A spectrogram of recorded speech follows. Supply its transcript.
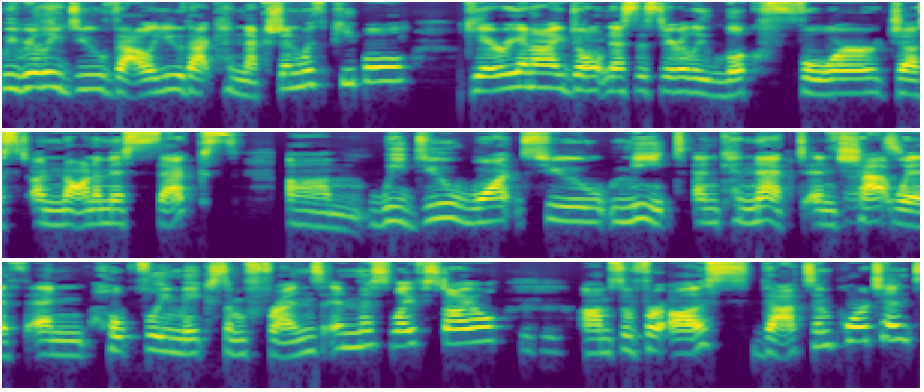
we really do value that connection with people. Gary and I don't necessarily look for just anonymous sex. Um, we do want to meet and connect and chat with and hopefully make some friends in this lifestyle. Mhm. Um, so for us, that's important.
